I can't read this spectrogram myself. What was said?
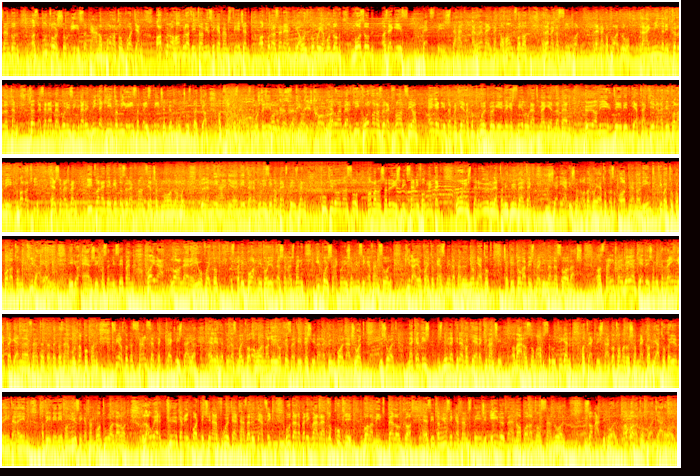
vagyunk a Balaton Szándon, az utolsó éjszakán a Balaton partján. Akkor a hangulat itt a Music FM stage-en, akkor az energia, hogy komolyan mondom, mozog az egész backstage, tehát remegnek a hangfalak, remeg a színpad, remeg a padló, remeg minden itt körülöttem. Több ezer ember bulizik velünk, mindenki itt a mi éjszakai stage-önkön búcsúztatja a 2015 Most élő közvetítést hallgat. Hello emberkék, hol van az öreg francia? Engedjétek meg kérlek a pult mögé, még egy fél órát megérdemel. Ő a mi David Gettán kérje nekünk valami, valaki SMS-ben. Itt van egyébként az öreg francia, csak mondom, hogy tőlem néhány méterre bulizik a backstage-ben. Kukiról van szó, hamarosan ő is mixelni fog nektek. Úristen, őrület, amit műveltek. Zseniálisan adagoljátok az adrenalint. Ti vagytok a Balaton királyai. Írja Erzsé, köszönjük szépen. Hajrá, lallere, jók vagytok. Ez pedig Barnitól jött SMS-ben. Ipolyságban is a Music FM szól. Királyok vagytok, eszméletlenül nyomjátok. Csak itt tovább és megint nem lesz olvás. Aztán itt van egy olyan kérdés, amit rengetegen feltettetek az elmúlt napokban. Sziasztok, a Sunsetek tracklistája elérhető lesz majd valahol. Nagyon jó a közvetítés írja nekünk Bolnár Zsolt. Zsolt, neked is, és mindenkinek, aki erre kíváncsi, a válaszom abszolút igen. A tracklistákat hamarosan megkapjátok a jövő hét elején a www.musicfm.hu oldalon. Lauer kőkemény partit csinál, full teltház előtt játszik, utána pedig vár rátok Kuki, valamint Belokka. Ez itt a Music FM Stage élőben a Balatonszándról, Zamárdiból, a Balaton partjáról.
